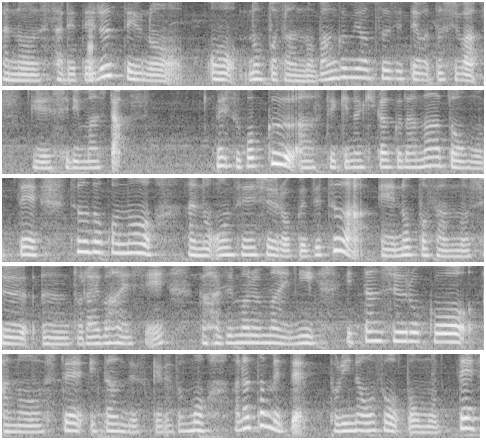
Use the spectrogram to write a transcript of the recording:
あのされてるっていうのをのっぽさんの番組を通じて私は、え知りました。ですごくあ素敵な企画だなと思ってちょうどこのあの音声収録実は、えー、のっぽさんの週うんとライブ配信が始まる前に一旦収録をあのしていたんですけれども改めて撮り直そうと思って、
